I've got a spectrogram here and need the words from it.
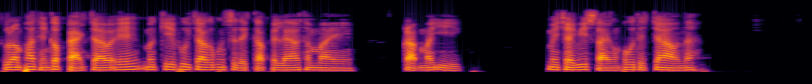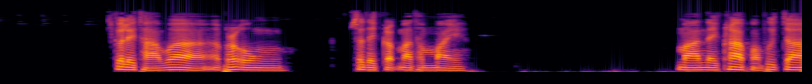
สุรัมพัทเห็นก็แปลกใจว่าเอ๊ะเมื่อกี้ผู้เจ้าก็เพิ่งเสด็จกลับไปแล้วทำไมกลับมาอีก ไม่ใช่วิสัยของพระพุทธเจ้านะ ก็เลยถามว่าพระองค์เสด็จกลับมาทำไม มาในคราบของพระเจ้า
